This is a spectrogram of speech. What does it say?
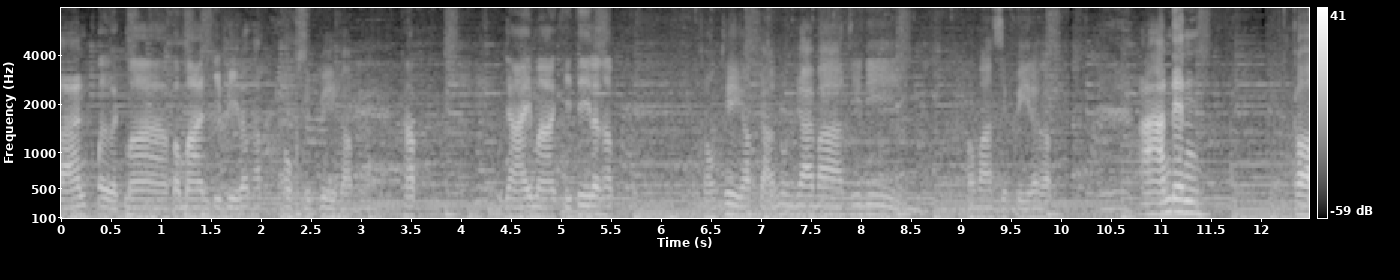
ร้านเปิดมาประมาณกี่ปีแล้วครับ 60 ปีครับครับ ย้ายมากี่ที่แล้วครับ สองที่ครับจากนู่นย้ายมาที่นี่ประมาณ 10 ปีแล้วครับ อาหารเด่นก็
